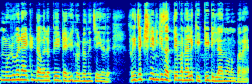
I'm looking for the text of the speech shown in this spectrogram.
മുഴുവനായിട്ട് ഡെവലപ്പ് ചെയ്തിട്ടായിരിക്കും കൊണ്ടുവന്ന് ചെയ്യുന്നത്. റിജക്ഷൻ എനിക്ക് സത്യം പറഞ്ഞാൽ കിട്ടിയിട്ടില്ല എന്ന് വേണം പറയാം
